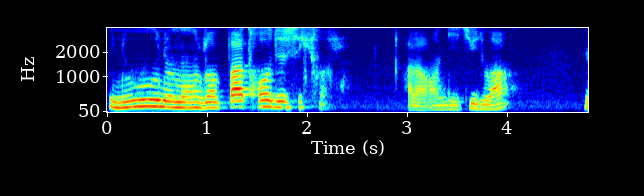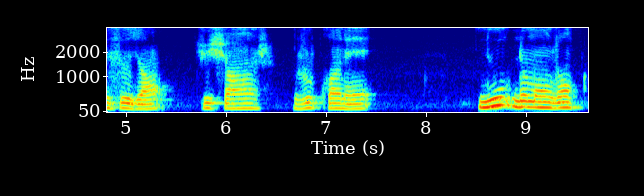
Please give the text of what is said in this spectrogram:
Nous ne mangeons pas trop de sucreries. Alors, on dit tu dois. Nous faisons, tu changes, vous prenez, nous ne mangeons pas.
